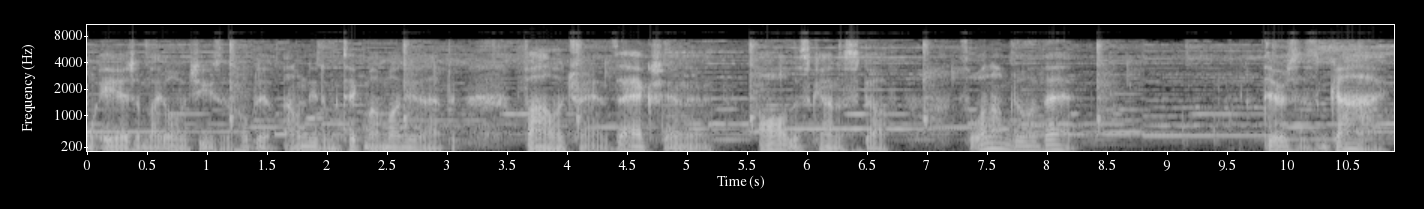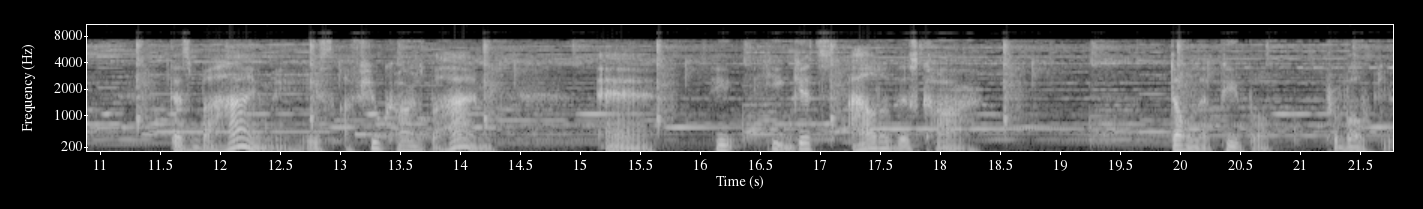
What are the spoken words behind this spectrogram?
on edge. I'm like, oh Jesus, hope that I don't need them to take my money and I have to file a transaction and all this kind of stuff. So while I'm doing that, there's this guy that's behind me. He's a few cars behind me, and he he gets out of his car don't let people provoke you.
